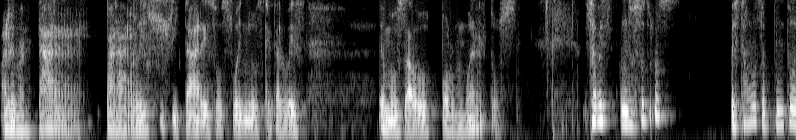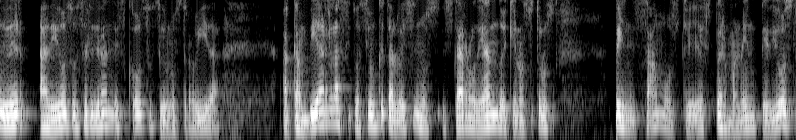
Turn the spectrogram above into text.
a levantar para resucitar esos sueños que tal vez hemos dado por muertos. Sabes, nosotros Estamos a punto de ver a Dios hacer grandes cosas en nuestra vida, a cambiar la situación que tal vez nos está rodeando y que nosotros pensamos que es permanente. Dios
